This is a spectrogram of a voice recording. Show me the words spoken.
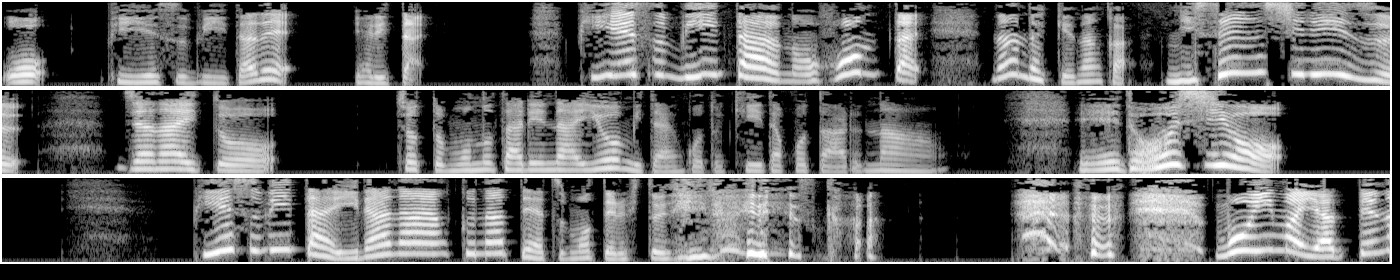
を PS ビータでやりたい。PS ビーターの本体、なんだっけ、なんか2000シリーズじゃないと、ちょっと物足りないよ、みたいなこと聞いたことあるな。えー、どうしよう。PS ビーターいらなくなったやつ持ってる人いないですか？もう今やってな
